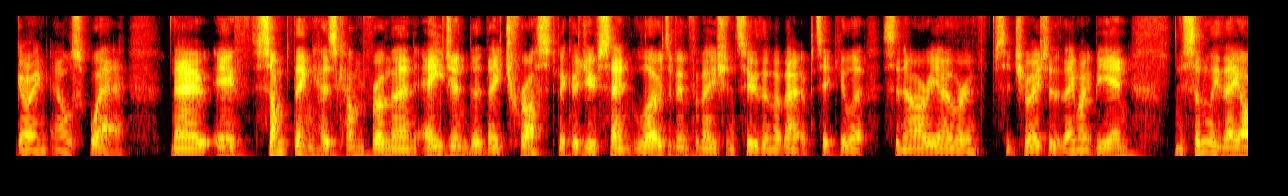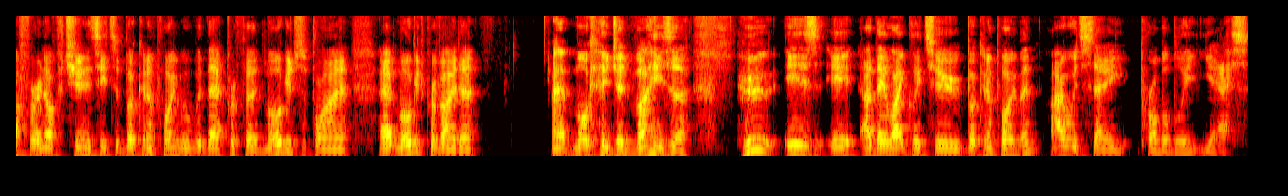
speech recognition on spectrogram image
going elsewhere. Now, if something has come from an agent that they trust because you've sent loads of information to them about a particular scenario or situation that they might be in, and suddenly they offer an opportunity to book an appointment with their preferred mortgage supplier, uh, mortgage provider, uh, mortgage advisor, who is it? Are they likely to book an appointment? I would say probably yes.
